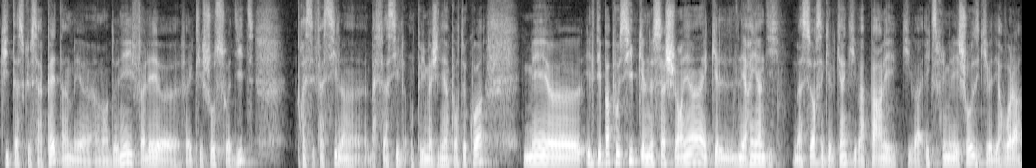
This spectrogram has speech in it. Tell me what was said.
Quitte à ce que ça pète, hein, mais euh, à un moment donné, il fallait, euh, que les choses soient dites. Après, c'est facile, hein. bah, on peut imaginer n'importe quoi, mais il n'était pas possible qu'elle ne sache rien et qu'elle n'ait rien dit. Ma sœur, c'est quelqu'un qui va parler, qui va exprimer les choses et qui va dire voilà,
